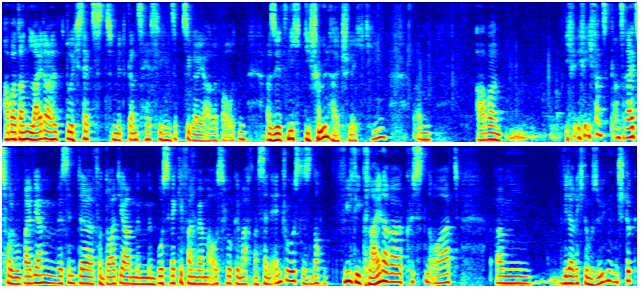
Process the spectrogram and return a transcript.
aber dann leider halt durchsetzt mit ganz hässlichen 70er-Jahre-Bauten. Also jetzt nicht die Schönheit schlechthin, ähm, aber ich, ich, ich fand es ganz reizvoll, wobei wir haben, wir sind äh, von dort ja mit, mit, dem Bus weggefahren, wir haben einen Ausflug gemacht nach St. Andrews, das ist noch ein viel, viel kleinerer Küstenort, ähm, wieder Richtung Süden ein Stück.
